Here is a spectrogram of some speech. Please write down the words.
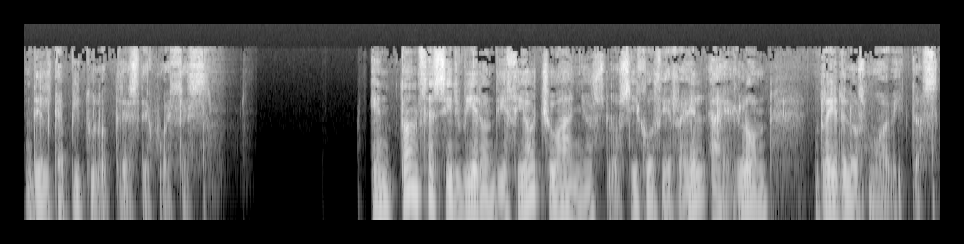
del capítulo 3 de jueces. Entonces sirvieron dieciocho años los hijos de Israel a Eglón, rey de los moabitas.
